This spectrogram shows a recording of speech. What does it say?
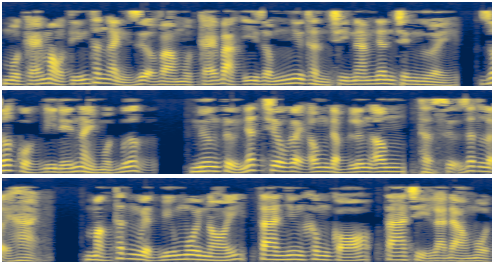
một cái màu tím thân ảnh dựa vào một cái bạc y giống như thần chi nam nhân trên người, rốt cuộc đi đến này một bước, nương tử nhất chiêu gậy ông đập lưng ông, thật sự rất lợi hại. Mặc thất nguyệt bĩu môi nói, ta nhưng không có, ta chỉ là đào một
